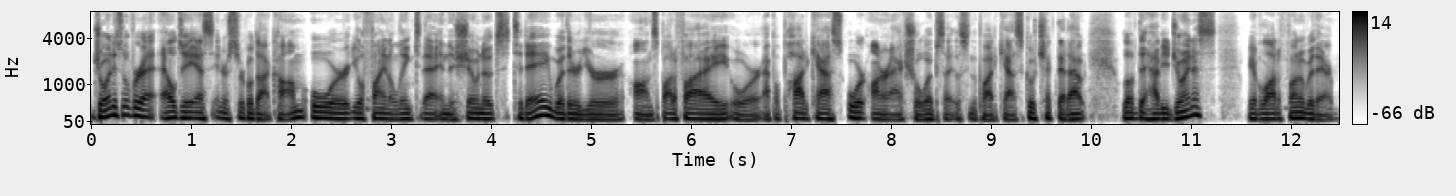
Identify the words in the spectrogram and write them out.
join us over at ljsinnercircle.com or you'll find a link to that in the show notes today. Whether you're on spotify or apple podcasts or on our actual website listening to the podcast go check that out. Love to have you join us. We have a lot of fun over there.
